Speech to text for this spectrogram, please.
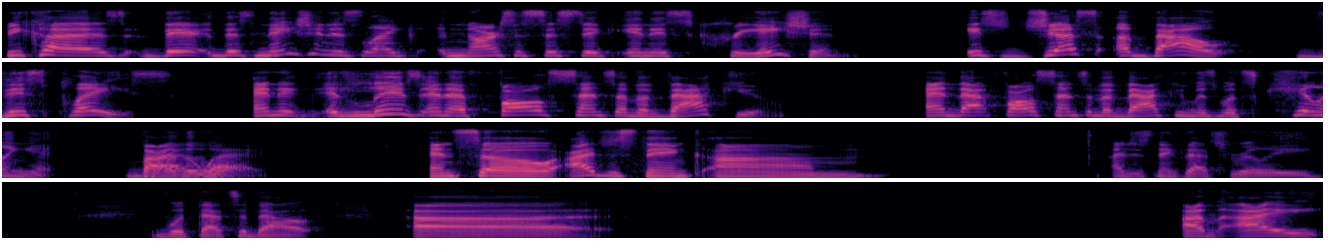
Because this nation is like narcissistic in its creation. It's just about this place. And it, it lives in a false sense of a vacuum. And that false sense of a vacuum is what's killing it, by, by the way. way. And so I just think um I just think that's really what that's about. Uh I'm I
